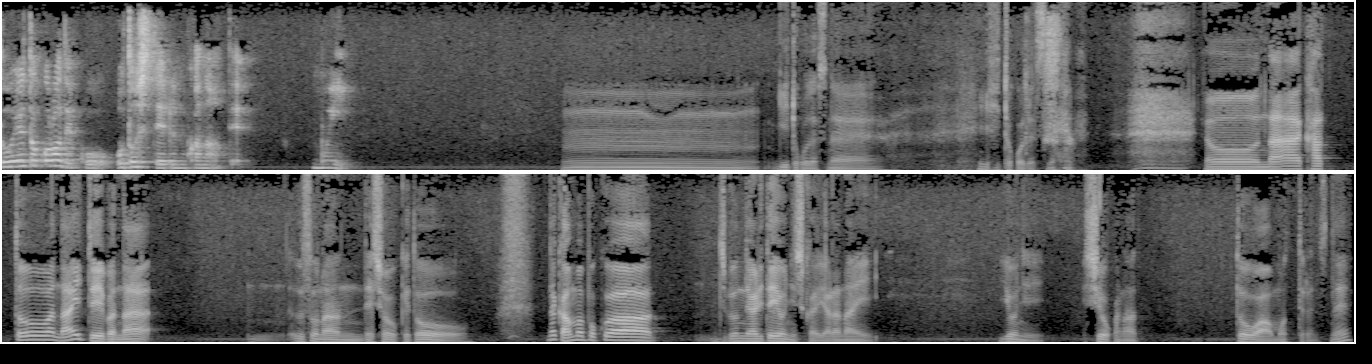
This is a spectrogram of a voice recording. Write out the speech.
どういうところでこう落としてるのかなって思い、うーん、いいとこですね。いいとこですね。おーな葛藤はないといえばな、嘘なんでしょうけど、なんかあんま僕は自分のやりたいようにしかやらないようにしようかなとは思ってるんですね。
